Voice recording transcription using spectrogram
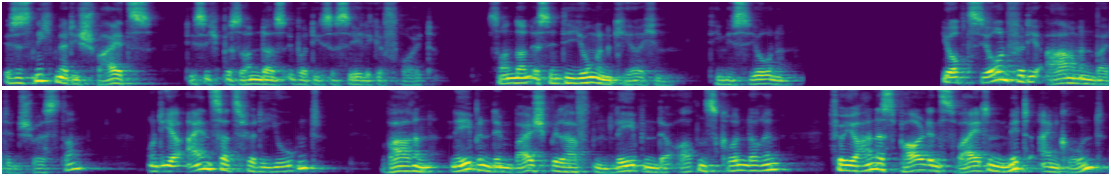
Es ist nicht mehr die Schweiz, die sich besonders über diese Selige freut, sondern es sind die jungen Kirchen, die Missionen. Die Option für die Armen bei den Schwestern und ihr Einsatz für die Jugend waren neben dem beispielhaften Leben der Ordensgründerin für Johannes Paul II. mit ein Grund,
